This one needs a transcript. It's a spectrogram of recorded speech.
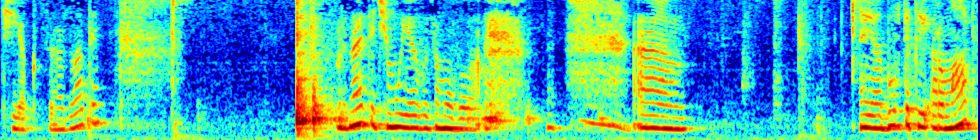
чи як це назвати. Ви знаєте, чому я його замовила? Ем, Е, Був такий аромат,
